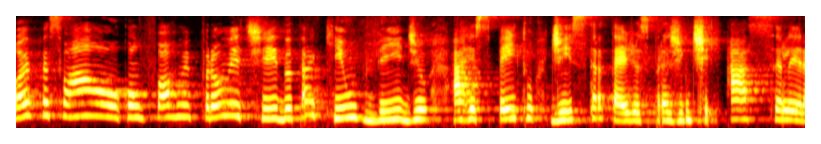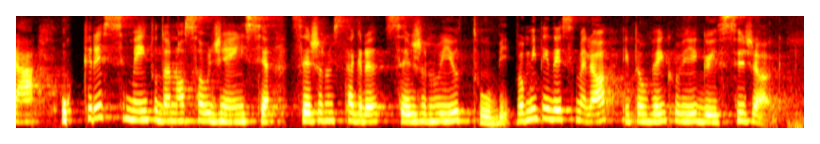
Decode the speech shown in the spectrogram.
Oi, pessoal! Conforme prometido, tá aqui um vídeo a respeito de estratégias para a gente acelerar o crescimento da nossa audiência, seja no Instagram, seja no YouTube. Vamos entender isso melhor? Então vem comigo e se joga!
